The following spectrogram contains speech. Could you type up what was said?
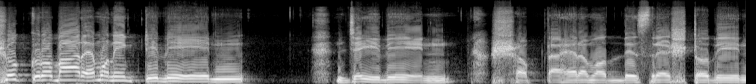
শুক্রবার এমন একটি দিন, যেই দিন সপ্তাহের মধ্যে শ্রেষ্ঠ দিন।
